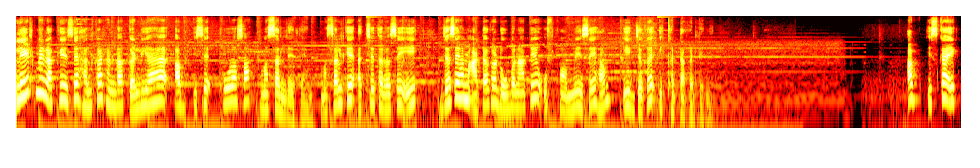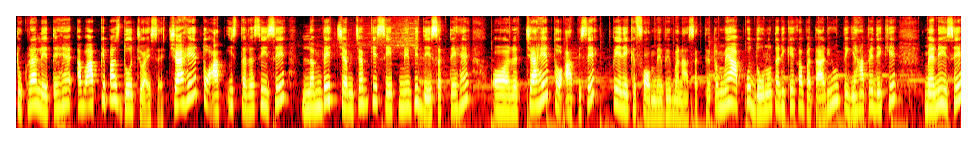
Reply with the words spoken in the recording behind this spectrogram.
प्लेट में रख के इसे हल्का ठंडा कर लिया है। अब इसे थोड़ा सा मसल लेते हैं। मसल के अच्छे तरह से एक, जैसे हम आटा का डो बनाते हैं, उस फॉर्म में इसे हम एक जगह इकट्ठा कर लेंगे। अब इसका एक टुकड़ा लेते हैं। अब आपके पास दो चॉइस है। चाहे तो आप इस तरह से इसे लंबे चमचम के शेप में भी दे सकते हैं और चाहे तो आप इसे पेरे के फॉर्म में भी बना सकते हैं। तो मैं आपको दोनों तरीके का बता रही हूँ। तो यहाँ पे देखिए, मैंने इसे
